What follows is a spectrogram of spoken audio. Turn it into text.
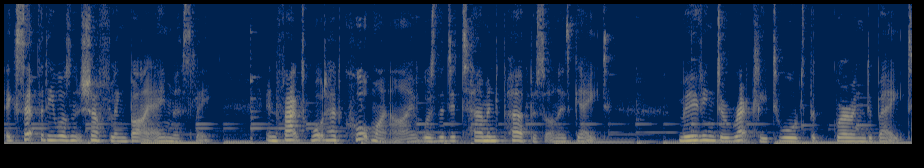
except that he wasn't shuffling by aimlessly. In fact, what had caught my eye was the determined purpose on his gait, moving directly towards the growing debate.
